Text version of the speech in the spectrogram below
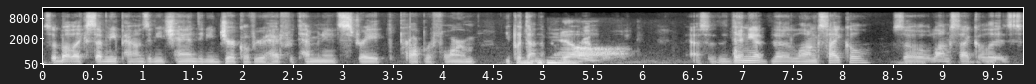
So about like 70 pounds in each hand, and you jerk over your head for 10 minutes straight, proper form. You put down the no yeah, so then you have the long cycle. So long cycle is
